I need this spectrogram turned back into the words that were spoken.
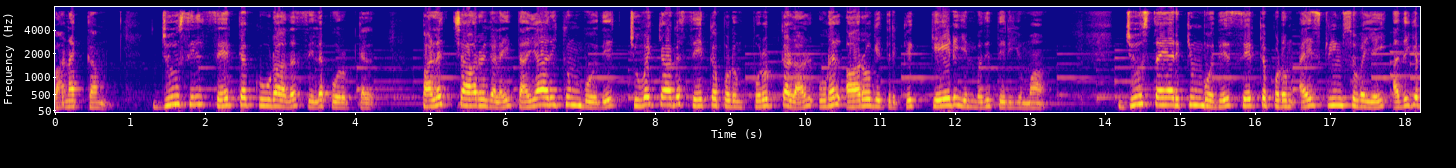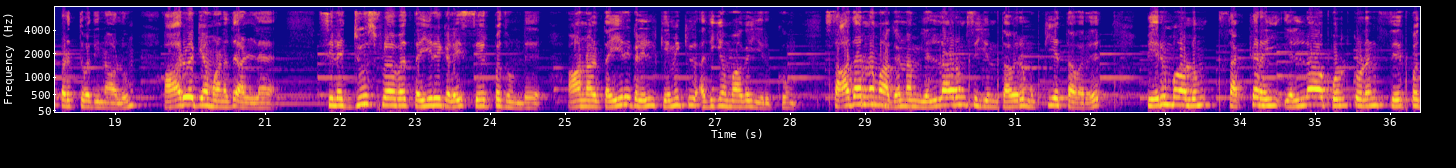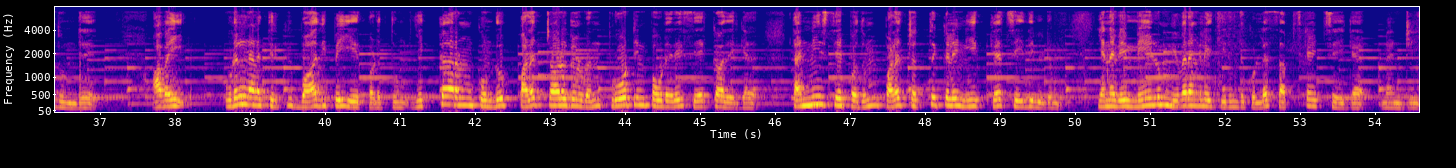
வணக்கம். ஜூஸில் சேர்க்கக்கூடாத சில பொருட்கள். பழச்சாறுகளை தயாரிக்கும் போது சுவைக்காக சேர்க்கப்படும் பொருட்களால் உடல் ஆரோக்கியத்திற்கு கேடு என்பது தெரியுமா? ஜூஸ் தயாரிக்கும் போது சேர்க்கப்படும் ஐஸ்கிரீம் சுவையை அதிகப்படுத்துவதினாலும் ஆரோக்கியமானது அல்ல. சில ஜூஸ் ஃப்ளவர் தயிர்களை சேர்ப்பதுண்டு. ஆனால் தயிர்களில் கெமிக்கல் அதிகமாக இருக்கும். சாதாரணமாக நம் எல்லாரும் செய்யும் தவறு முக்கிய தவறு பெரும்பாலும் சர்க்கரை எல்லா பொருட்களுடன் சேர்ப்பதுண்டு. அவை உடல் நலத்திற்கு பாதிப்பை ஏற்படுத்தும். எக்காரணம் கொண்டு பழச்சாறுகளுடன் புரோட்டீன் பவுடரை சேர்க்காதீர்கள். தண்ணீர் சேர்ப்பதும் பல சத்துக்களை நீர்க்க செய்துவிடும். எனவே மேலும் விவரங்களை தெரிந்து கொள்ள சப்ஸ்கிரைப் செய்க. நன்றி.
